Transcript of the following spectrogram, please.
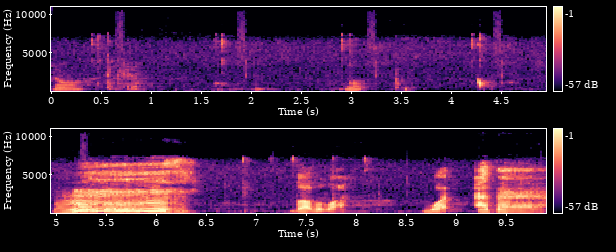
No. Okay. No. Blah blah blah. What Ever.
